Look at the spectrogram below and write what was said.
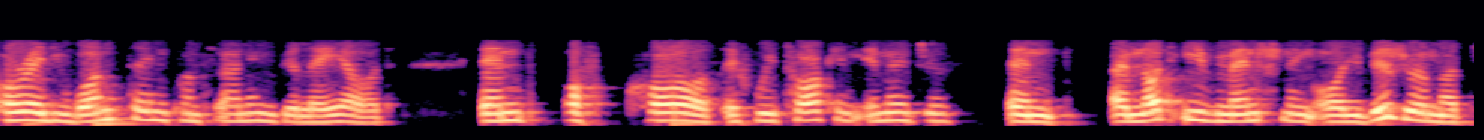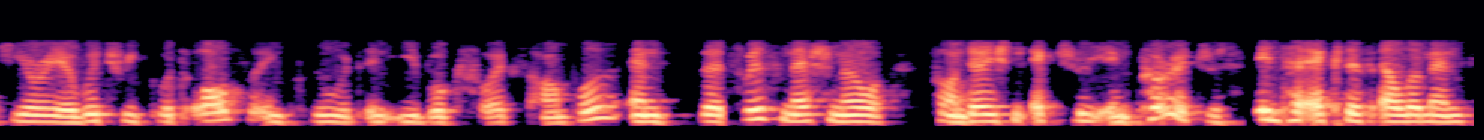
already one thing concerning the layout. And of course, if we're talking images, and I'm not even mentioning audiovisual material, which we could also include in ebooks, for example. And the Swiss National Foundation actually encourages interactive elements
